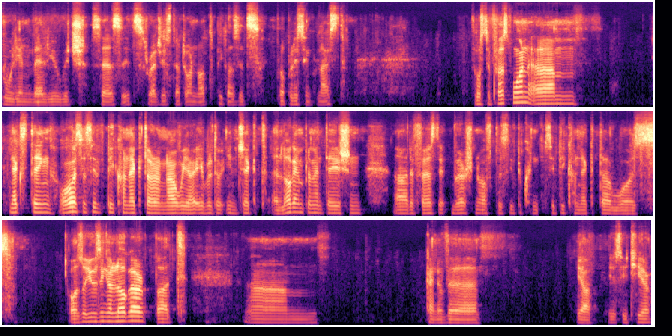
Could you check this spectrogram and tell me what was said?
boolean value which says it's registered or not because it's properly synchronized. That was the first one. Um, Next thing, OSSCP connector. Now we are able to inject a logger implementation. Uh, the first version of the CP, CP, connector was also using a logger, but um, kind of a, yeah, you see it here.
